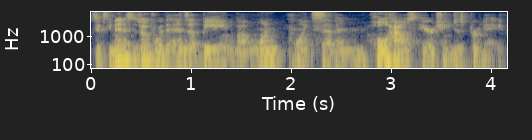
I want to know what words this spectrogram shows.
60 minutes and so forth, it ends up being about 1.7 whole house air changes per day.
